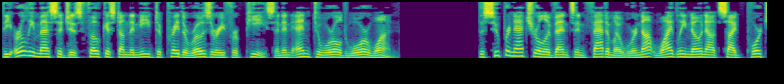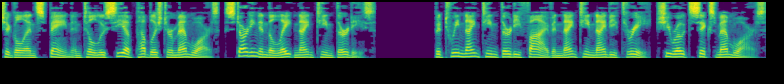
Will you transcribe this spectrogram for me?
The early messages focused on the need to pray the Rosary for peace and an end to World War I. The supernatural events in Fatima were not widely known outside Portugal and Spain until Lucia published her memoirs, starting in the late 1930s. Between 1935 and 1993, she wrote six memoirs.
